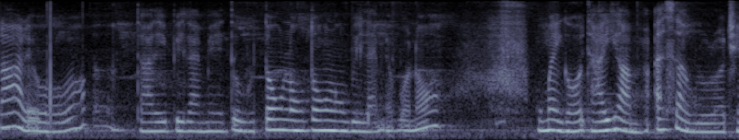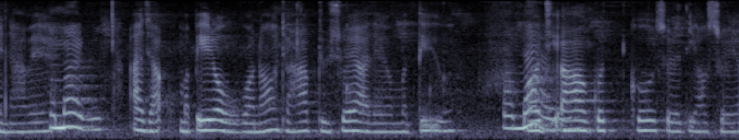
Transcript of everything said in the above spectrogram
လာတယ်ဗောဒါလေးပေးလိုက်မယ်သူသုံးလုံးသုံးလုံးပေးလိုက်မယ်ပေါ့နော် Oh my god ဒါကြီးကအဆောက်လို့တော့ထင်တာပဲမမဘူးအားကြောင့်မပေးတော့ဘူးပေါ့နော်ဒါကဘယ်သူဆွဲရလဲတော့မသိဘူးမမဟောဒီအားကိုကိုဆိုတဲ့တရားဆွဲရ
